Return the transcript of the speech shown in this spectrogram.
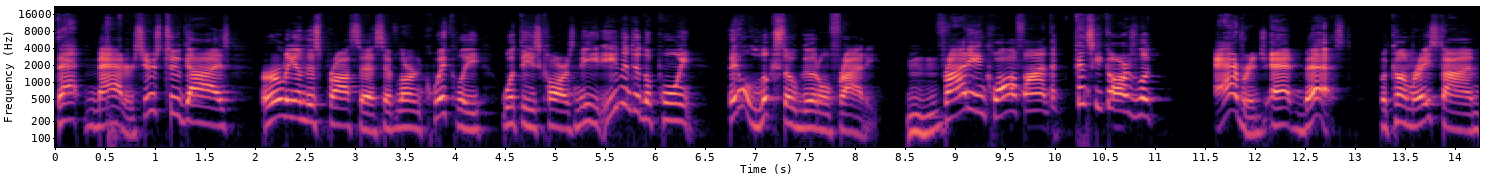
that matters. Here's two guys early in this process have learned quickly what these cars need, even to the point they don't look so good on Friday. Mm-hmm. Friday in qualifying, the Penske cars look average at best. But come race time,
